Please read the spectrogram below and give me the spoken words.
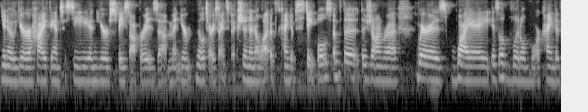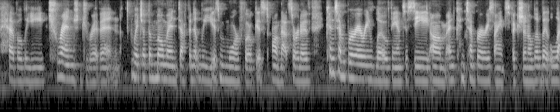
you know, your high fantasy and your space operas um, and your military science fiction and a lot of kind of staples of the the genre. Whereas YA is a little more kind of heavily trend driven, which at the moment definitely is more focused on that sort of contemporary low fantasy um, and contemporary science fiction, a little bit less,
